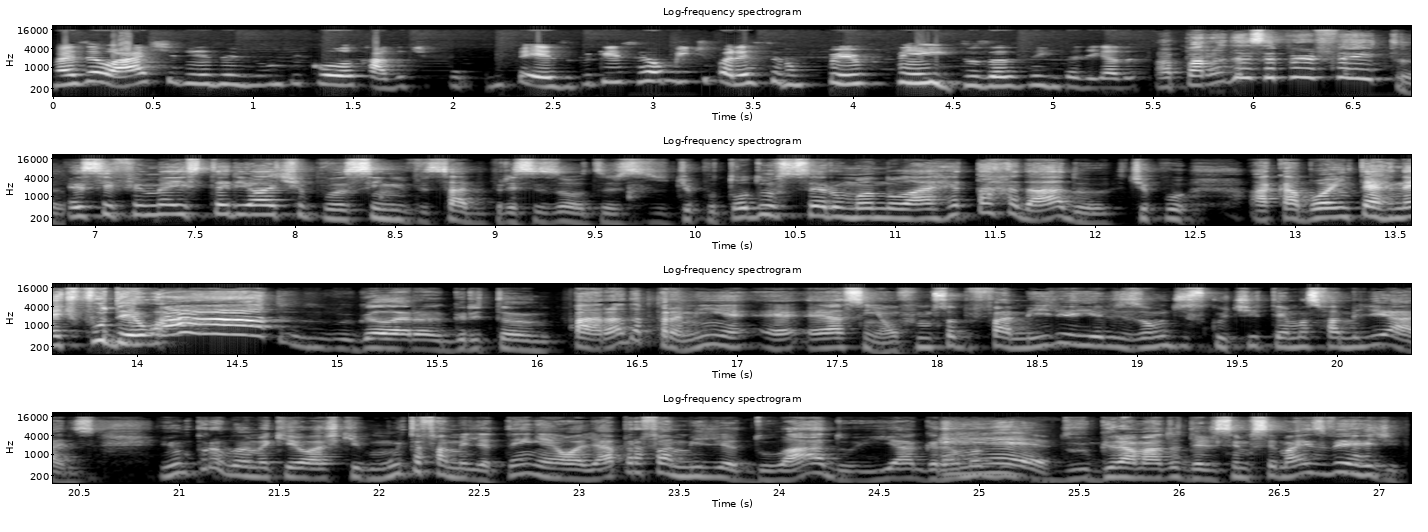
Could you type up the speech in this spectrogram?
Mas eu acho que eles deviam ter colocado, tipo, um peso, porque eles realmente pareceram perfeitos, assim, tá ligado? A parada é ser perfeito. Esse filme é estereótipo, assim, sabe, pra esses outros. Tipo, todo ser humano lá é retardado. Tipo, acabou a internet, fudeu! Ah! Galera gritando. A parada pra mim é, é, é assim, é um filme sobre família e eles vão discutir temas familiares. E um problema que eu acho que muita família tem é olhar pra família do lado e a grama É. do, do gramado deles sempre ser mais verde.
